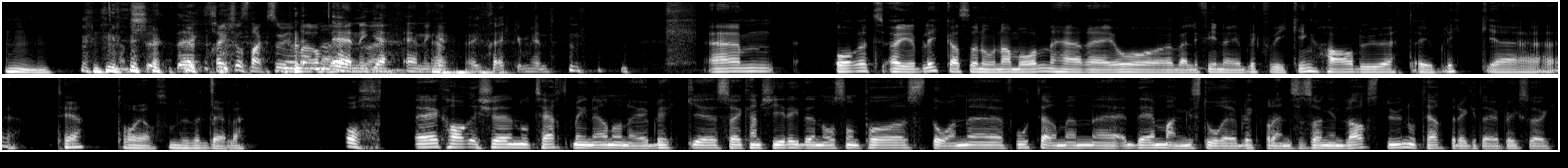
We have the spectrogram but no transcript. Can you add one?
Kanskje det Jeg trenger ikke å snakke så mye mer om det. Enige. enige. Jeg trekker min. Um, årets øyeblikk, altså noen av målene her er jo veldig fine øyeblikk for Viking. Har du et øyeblikk eh, til, Torjer, som du vil dele? Åh, jeg har ikke notert meg ned noen øyeblikk, eh, så jeg kan ikke gi deg det nå sånn på stående fot her, men eh, det er mange store øyeblikk for denne sesongen. Lars, du noterte deg et øyeblikk, så jeg.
